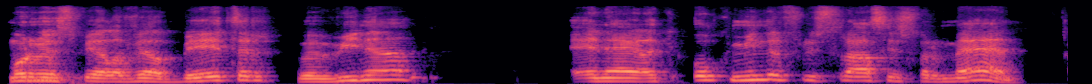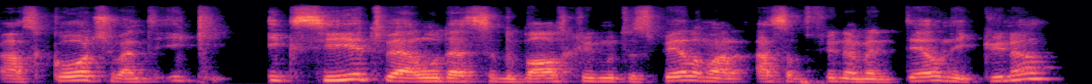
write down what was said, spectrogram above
Maar we spelen veel beter, we winnen. En eigenlijk ook minder frustraties voor mij als coach, want ik, ik zie het wel hoe dat ze de balscreen moeten spelen, maar als ze het fundamenteel niet kunnen,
